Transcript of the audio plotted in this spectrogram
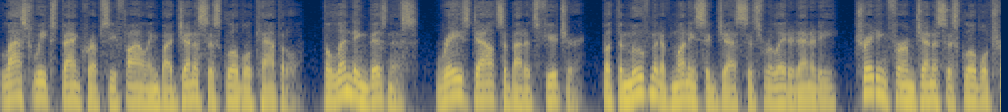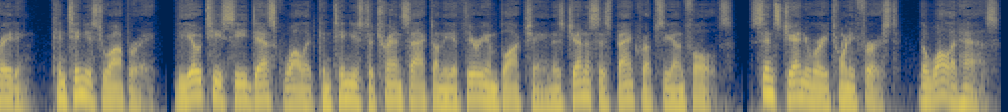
Last week's bankruptcy filing by Genesis Global Capital, the lending business, raised doubts about its future, but the movement of money suggests its related entity, trading firm Genesis Global Trading, continues to operate. The OTC Desk wallet continues to transact on the Ethereum blockchain as Genesis bankruptcy unfolds. Since January 21, the wallet has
